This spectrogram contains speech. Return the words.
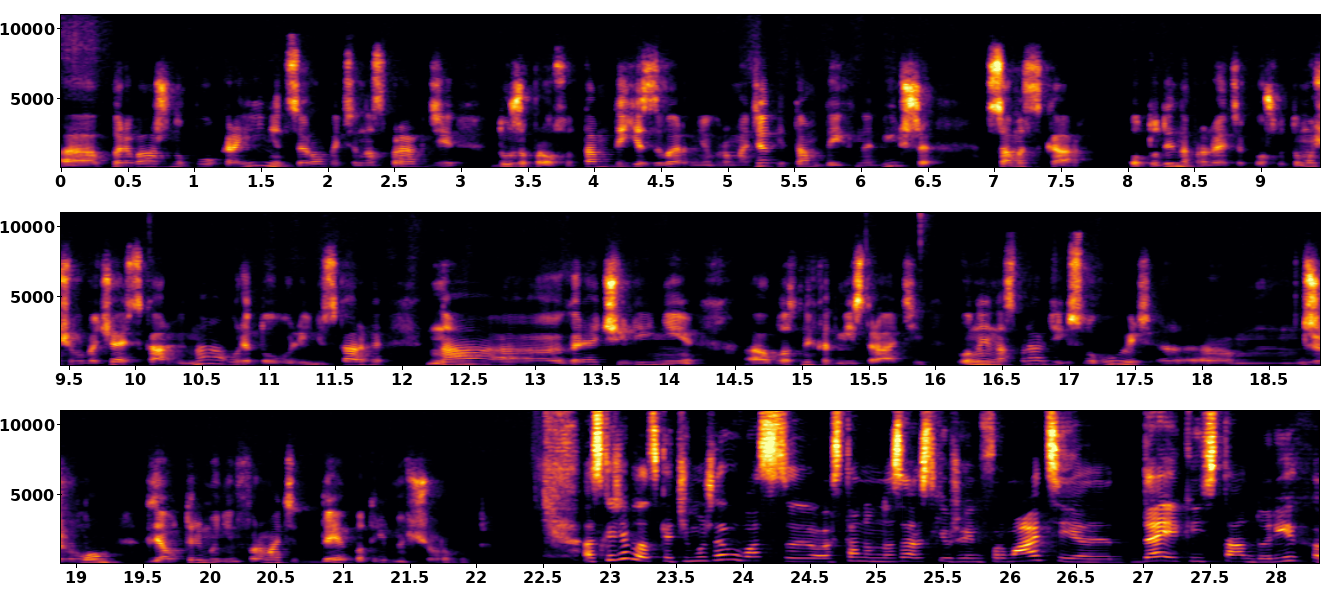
Е, Переважно по країні це робиться насправді дуже просто. Там, де є звернення громадян, і там, де їх найбільше, саме скарг. От туди направляються кошти, тому що вибачають скарги на урядову лінію, скарги на е, гарячі лінії е, обласних адміністрацій. Вони насправді і слугують е, ем, джерелом для отримання інформації, де потрібно що робити. А скажіть, будь ласка, чи можливо у вас е, станом на зараз є вже інформація, де який стан доріг е,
